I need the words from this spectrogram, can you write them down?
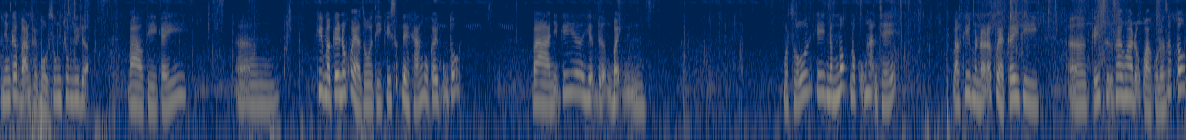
Nhưng các bạn phải bổ sung chung vi lượng vào thì cái à, khi mà cây nó khỏe rồi thì cái sức đề kháng của cây cũng tốt. Và những cái hiện tượng bệnh một số cái nấm mốc nó cũng hạn chế. Và khi mà nó đã khỏe cây thì uh, cái sự sai hoa đậu quả của nó rất tốt.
